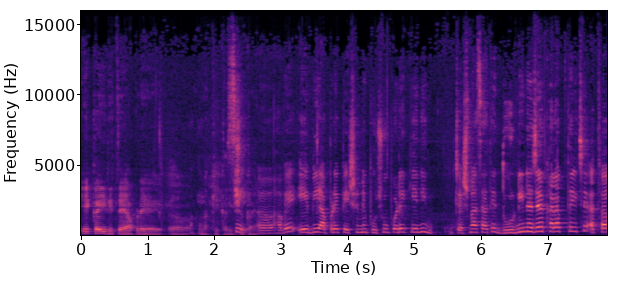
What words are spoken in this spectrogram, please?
એ કઈ રીતે આપણે નક્કી કરી શકાય? હવે એ બી આપણે પેશન્ટને પૂછવું પડે કે એની ચશ્મા સાથે દૂરની નજર ખરાબ થઈ છે અથવા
